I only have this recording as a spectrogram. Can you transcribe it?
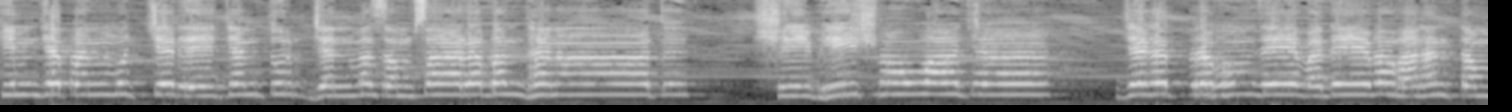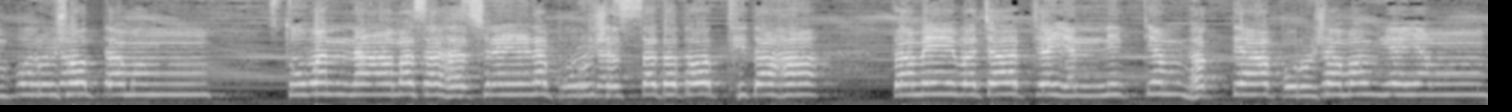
किम् जपन्मुच्यते जन्तुर्जन्म संसार बन्धनात् श्रीभीष्म उवाच जगत्प्रभुम् देवदेवमनन्तम् पुरुषोत्तमम्। स्तुवन्नाम सहस्रेण पुरुषः सततोत्थितः। तमेव चार्चयन् नित्यम् भक्त्या पुरुषमव्ययम्।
